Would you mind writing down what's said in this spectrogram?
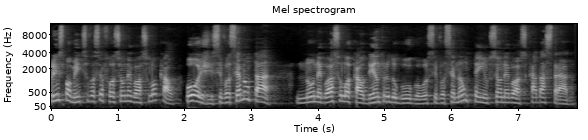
principalmente se você fosse um negócio local. Hoje, se você não está no negócio local dentro do Google, ou se você não tem o seu negócio cadastrado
